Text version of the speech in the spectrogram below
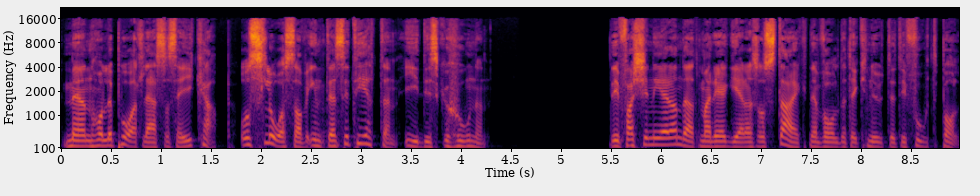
men håller på att läsa sig i kapp och slås av intensiteten i diskussionen. Det är fascinerande att man reagerar så starkt när våldet är knutet till fotboll.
